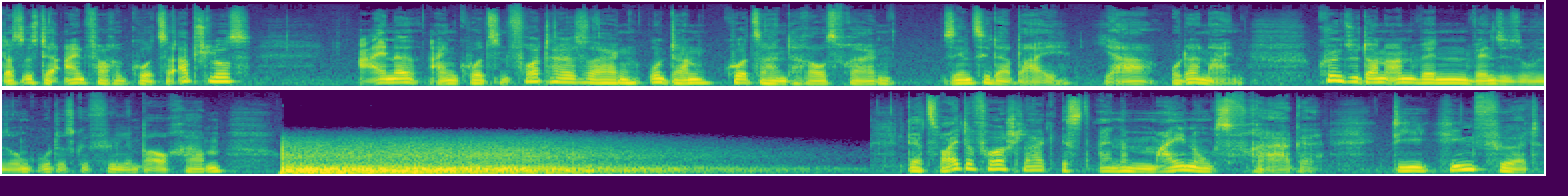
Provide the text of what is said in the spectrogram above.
das ist der einfache kurze Abschluss. Eine, einen kurzen Vorteil sagen und dann kurzerhand herausfragen, sind Sie dabei? Ja oder nein? Können Sie dann anwenden, wenn Sie sowieso ein gutes Gefühl im Bauch haben. Der zweite Vorschlag ist eine Meinungsfrage, die hinführt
